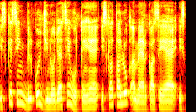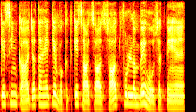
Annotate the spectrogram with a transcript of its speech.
इसके सिंह बिल्कुल जिनों जैसे होते हैं। इसका ताल्लुक अमेरिका से है। इसके सिंह कहा जाता है कि वक्त के साथ साथ सात फुट लंबे हो सकते हैं।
